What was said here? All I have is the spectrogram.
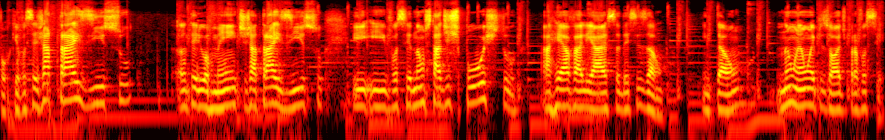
porque você já traz isso anteriormente, já traz isso e, e você não está disposto a reavaliar essa decisão. Então, não é um episódio para você.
